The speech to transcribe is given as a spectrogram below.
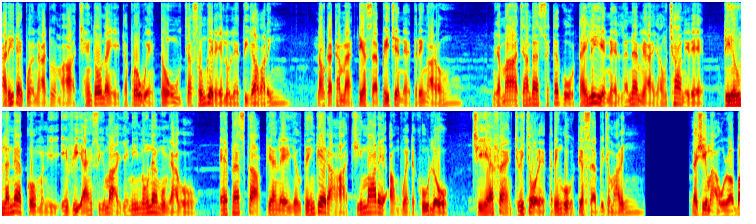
အဲ့ဒီတိုက်ပွဲများအတွင်းမှာချင်းတော်လန်ရေးတပ်ဖွဲ့ဝင်3ဦးကြာဆုံးခဲ့တယ်လို့လည်းသိရပါတယ်။နောက်တစ်ထပ်မှတင်ဆက်ပေးခြင်းတဲ့သတင်းကတော့မြန်မာအကြမ်းဖက်စစ်တပ်ကိုတိုင်းလေးရင်နဲ့လက်နက်များရောင်းချနေတဲ့တရုတ်လက်နက်ကုမ္ပဏီ AVIC မှယင်းနှိမ့်နှုံးတဲ့မှုများကို Airbus ကပြန်လည်ရုပ်သိမ်းခဲ့တာဟာကြီးမားတဲ့အောင်ပွဲတစ်ခုလို့ GFN ကြွေးကြော်တဲ့သတင်းကိုတင်ဆက်ပေးကြပါမယ်။ လက်ရှိမှာဥရောပ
